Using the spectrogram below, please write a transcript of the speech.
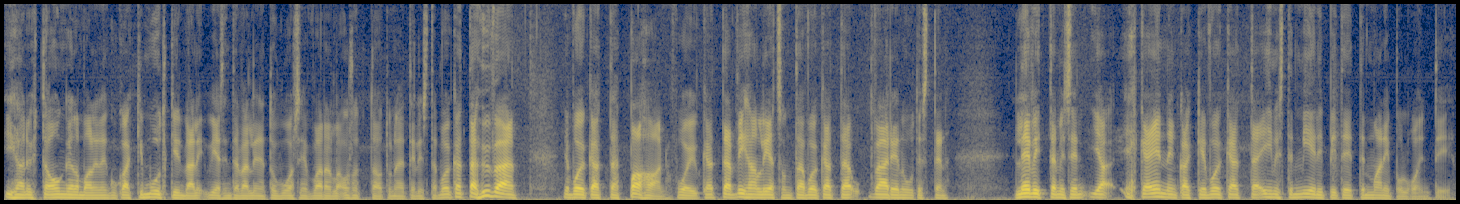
ihan yhtä ongelmallinen kuin kaikki muutkin väli, viestintävälineet on vuosien varrella osoittautuneet. Eli sitä voi käyttää hyvään ja voi käyttää pahaan. Voi käyttää vihan lietsontaa, voi käyttää väärien uutisten levittämisen ja ehkä ennen kaikkea voi käyttää ihmisten mielipiteiden manipulointiin.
